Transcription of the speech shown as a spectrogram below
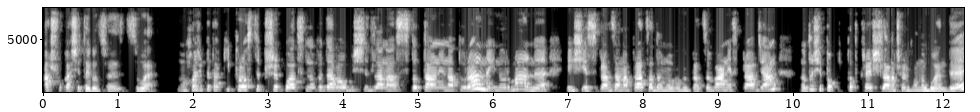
a szuka się tego, co jest złe. No, choćby taki prosty przykład, no, wydawałby się dla nas totalnie naturalny i normalny, jeśli jest sprawdzana praca domowa, wypracowanie, sprawdzian, no to się podkreśla na czerwono błędy,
